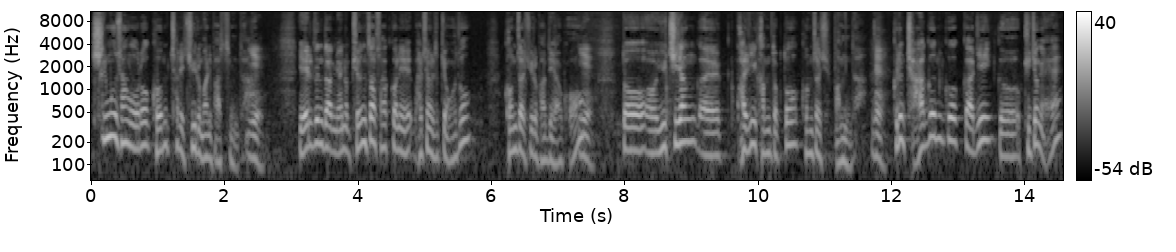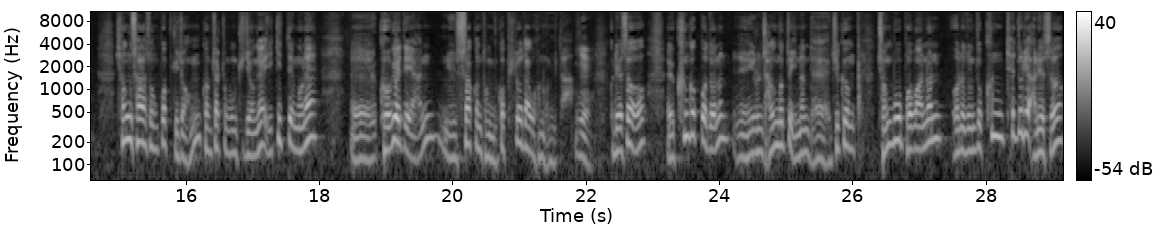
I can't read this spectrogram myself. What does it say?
실무상으로 검찰의 지위를 많이 받습니다. 예. 예를 든다면 변사 사건이 발생했을 경우도 검사 지휘를 받아야 하고 예. 또 어, 유치장 에, 관리 감독도 검사 지휘를 받습니다. 네. 그런 작은 것까지 그 규정에 형사소송법 규정, 검찰청법 규정에 있기 때문에 에, 거기에 대한 수사권 독립이 꼭 필요하다고 하는 겁니다. 예. 그래서 에, 큰 것보다는 에, 이런 작은 것도 있는데 지금 정부 법안은 어느 정도 큰 테두리 안에서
